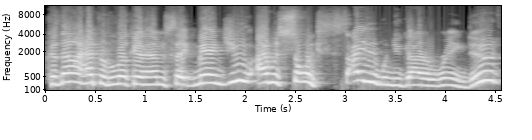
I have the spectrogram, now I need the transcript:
Because now I have to look at him and say, man, you, I was so excited when you got a ring, dude.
